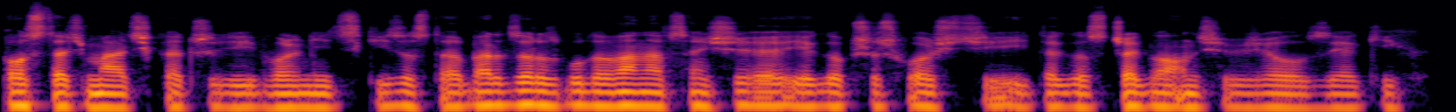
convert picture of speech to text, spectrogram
postać Maćka, czyli Wolnicki, została bardzo rozbudowana w sensie jego przeszłości i tego, z czego on się wziął, z jakich,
